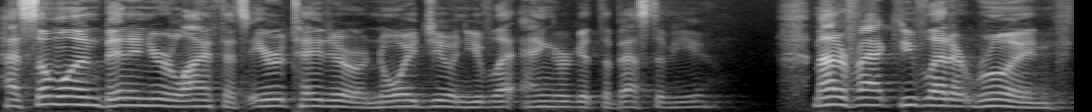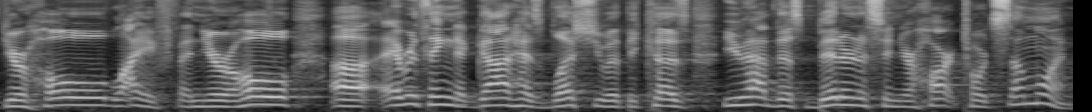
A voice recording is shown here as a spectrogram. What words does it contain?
Has someone been in your life that's irritated or annoyed you and you've let anger get the best of you? Matter of fact, you've let it ruin your whole life and your whole, uh, everything that God has blessed you with because you have this bitterness in your heart towards someone.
